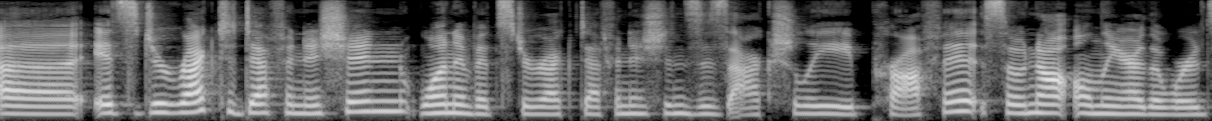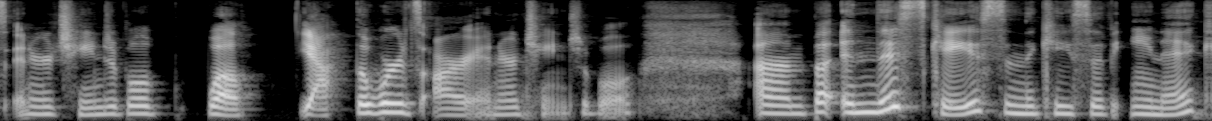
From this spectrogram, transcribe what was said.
Uh, its direct definition, one of its direct definitions is actually prophet. So not only are the words interchangeable, well, yeah, the words are interchangeable. Um, but in this case, in the case of Enoch,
